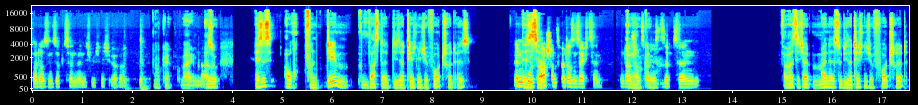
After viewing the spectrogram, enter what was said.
2017, wenn ich mich nicht irre. Okay, weil also, es ist auch von dem, was da dieser technische Fortschritt ist In ist es ja USA schon 2016, in Ja, Deutschland okay. 2017. Aber was ich halt meine, ist so dieser technische Fortschritt,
